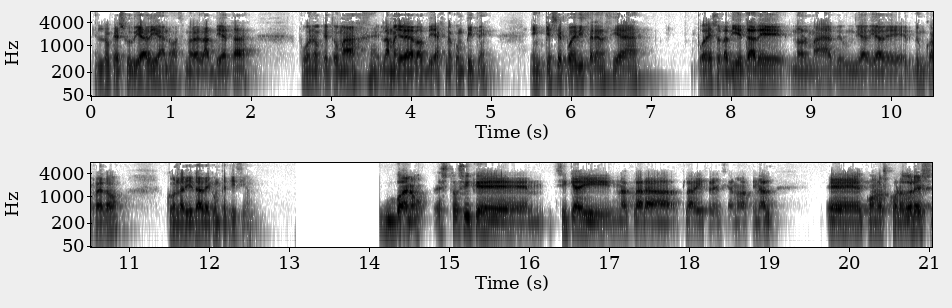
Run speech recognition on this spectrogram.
en lo que es su día a día, ¿no? Haciéndole las dietas, bueno, que toma la mayoría de los días que no compiten. ¿En qué se puede diferenciar pues eso, la dieta de normal de un día a día de, un corredor con la dieta de competición? Bueno, esto sí que sí que hay una clara, clara diferencia, ¿no? Al final, eh, con los corredores,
